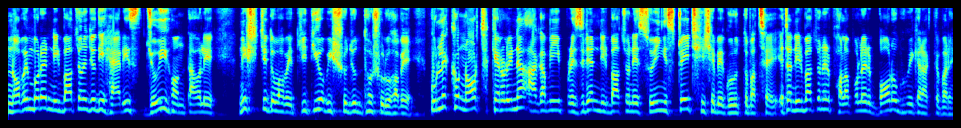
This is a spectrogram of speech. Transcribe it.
নভেম্বরের নির্বাচনে যদি হ্যারিস জয়ী হন, তাহলে নিশ্চিতভাবে তৃতীয় বিশ্বযুদ্ধ শুরু হবে। উল্লেখ্য, নর্থ ক্যারোলিনা আগামী প্রেসিডেন্ট নির্বাচনে সুইং স্টেট হিসেবে গুরুত্ব পাচ্ছে। এটা নির্বাচনের ফলাফলের বড় ভূমিকা রাখতে পারে।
